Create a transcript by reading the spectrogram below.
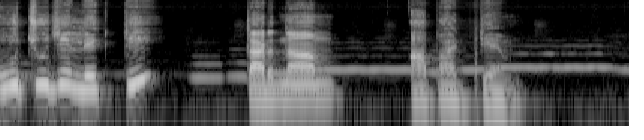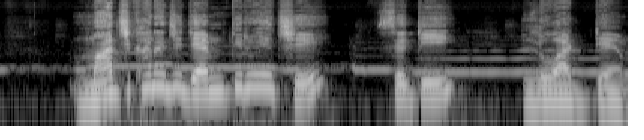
উঁচু যে লেকটি, তার নাম আপার ড্যাম। মাঝখানে যে ড্যামটি রয়েছে, সেটি লোয়ার ড্যাম।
